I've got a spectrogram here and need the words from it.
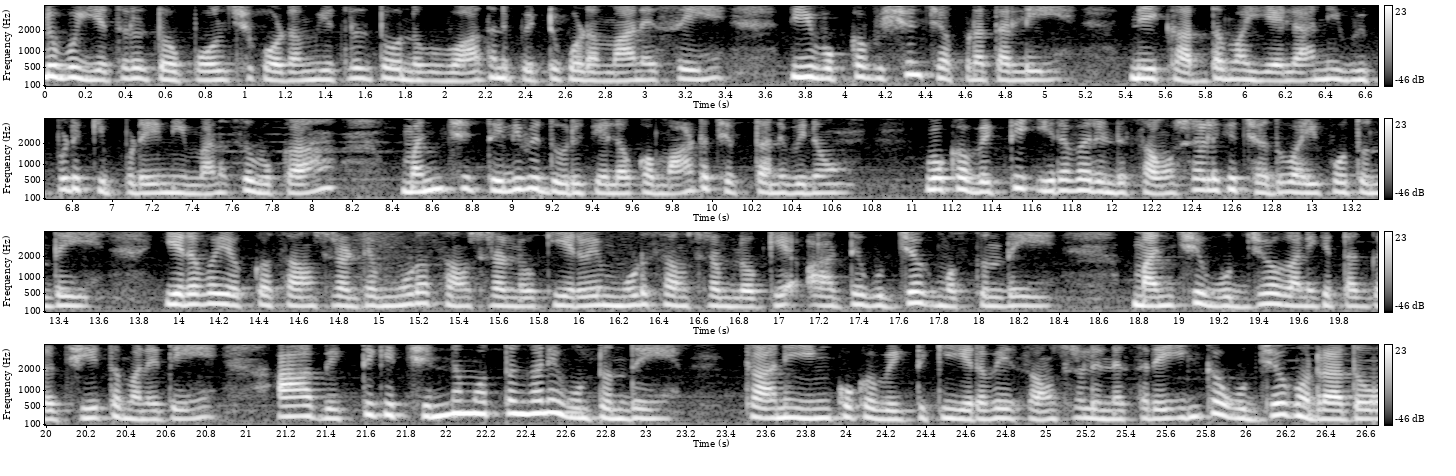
నువ్వు ఇతరులతో పోల్చుకోవడం ఇతరులతో నువ్వు వాదన పెట్టుకోవడం మానేసి నీ ఒక్క విషయం చెప్పన తల్లి? నీకు అర్థమయ్యేలా నీవు ఇప్పటికిప్పుడే నీ మనసు ఒక మంచి తెలివి దొరికేలా ఒక మాట చెప్తాను విను. ఒక వ్యక్తి ఇరవై రెండు సంవత్సరాలకి చదువు అయిపోతుంది. ఇరవై ఒక్క సంవత్సరం అంటే మూడో సంవత్సరంలోకి ఇరవై మూడు సంవత్సరంలోకి అటు ఉద్యోగం వస్తుంది. మంచి ఉద్యోగానికి తగ్గ జీతం అనేది ఆ వ్యక్తికి చిన్న మొత్తంగానే ఉంటుంది. కానీ ఇంకొక వ్యక్తికి ఇరవై సంవత్సరాలైనా సరే ఇంకా ఉద్యోగం రాదు.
